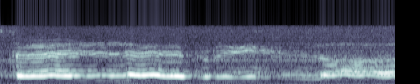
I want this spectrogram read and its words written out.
stelle brillano.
